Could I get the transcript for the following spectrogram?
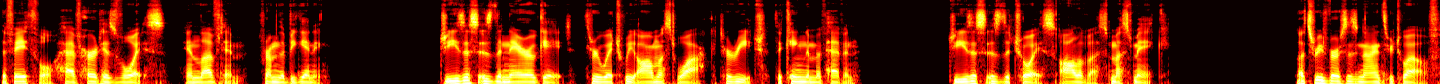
The faithful have heard his voice and loved him from the beginning. Jesus is the narrow gate through which we all must walk to reach the kingdom of heaven. Jesus is the choice all of us must make. Let's read verses 9 through 12.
